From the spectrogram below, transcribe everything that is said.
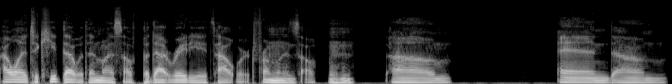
I wanted to keep that within myself, but that radiates outward from Mhm. myself. Mhm. Um, and um,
